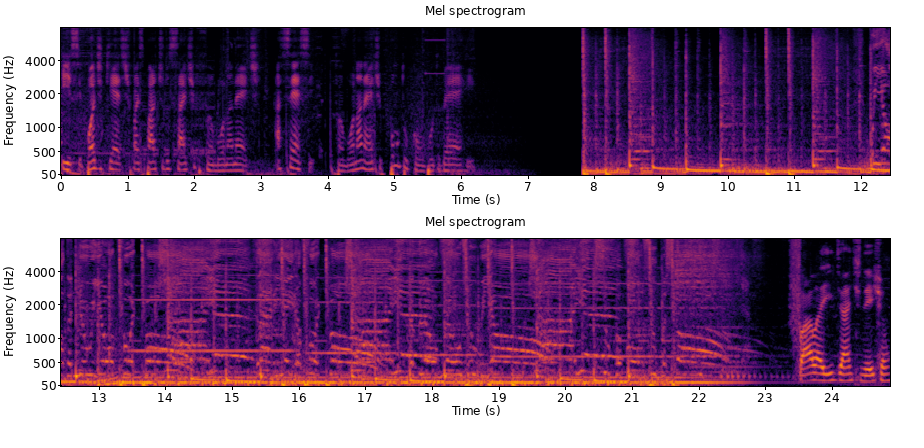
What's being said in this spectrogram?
Esse podcast faz parte do site Fambonanet. Acesse fambonanet.com.br. We are the New York football. Gladiator football. The globe knows who we are. Super Bowl superstar. Fala aí, Giant Nation.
